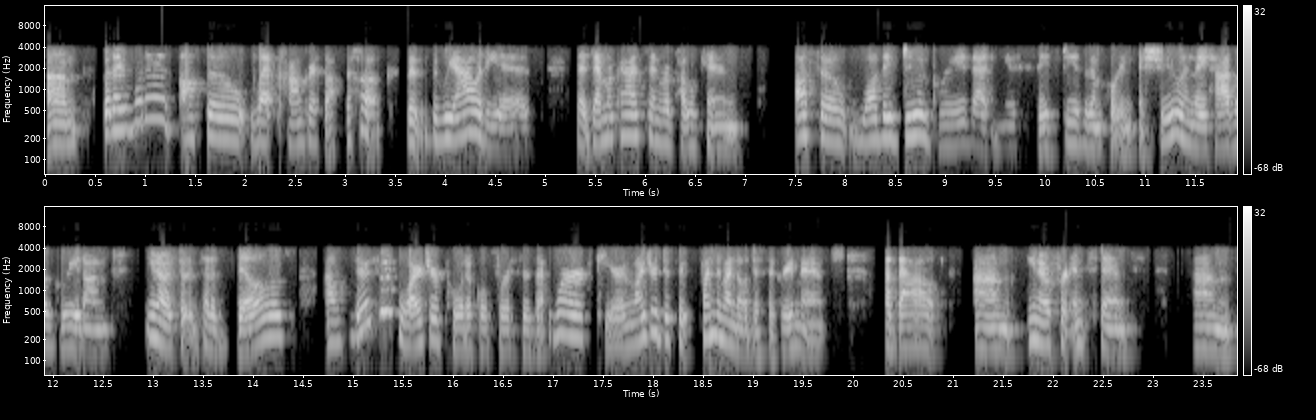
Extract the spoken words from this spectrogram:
Um, but I wouldn't also let Congress off the hook. The, the reality is that Democrats and Republicans also, while they do agree that youth safety is an important issue and they have agreed on, you know, a certain set of bills, um, there's sort of larger political forces at work here and larger dis- fundamental disagreements about, um, you know, for instance, um,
